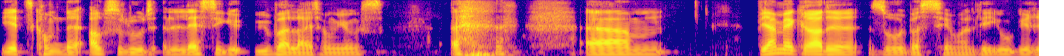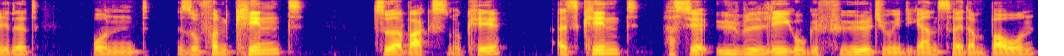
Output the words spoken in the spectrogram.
Jetzt kommt eine absolut lässige Überleitung, Jungs. Ähm, wir haben ja gerade so über das Thema Lego geredet und so von Kind zu Erwachsen, okay? Als Kind hast du ja übel Lego gefühlt, Junge, die ganze Zeit am Bauen.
